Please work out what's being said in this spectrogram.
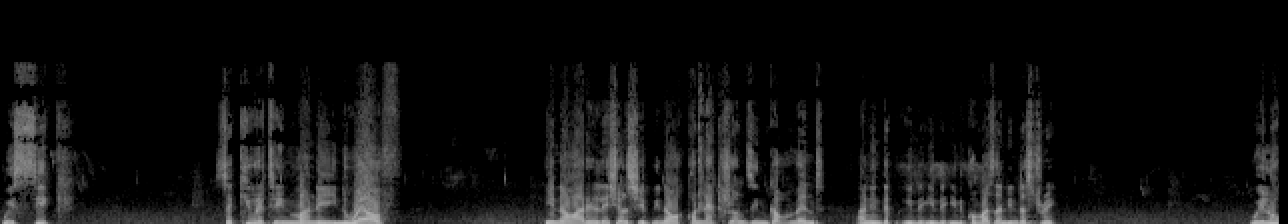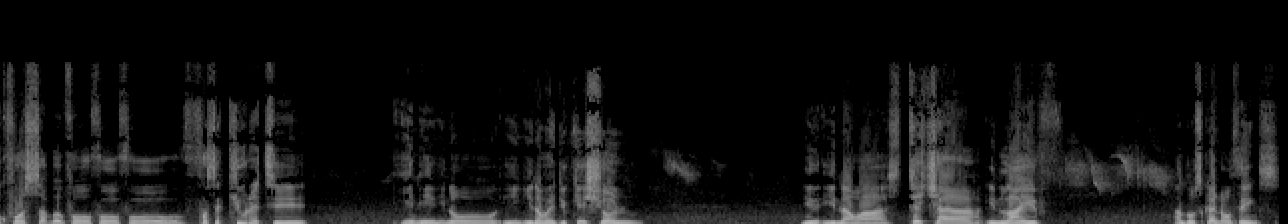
We seek security in money, in wealth, in our relationship, in our connections in government and in the, in the, in the, in commerce and industry. We look for, for, for, for, for security in, in, you know, in our education, in, in our stature in life, and those kind of things.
